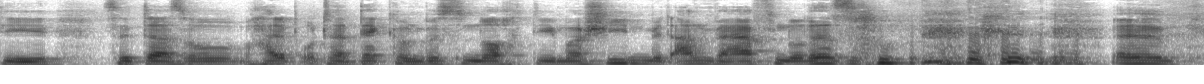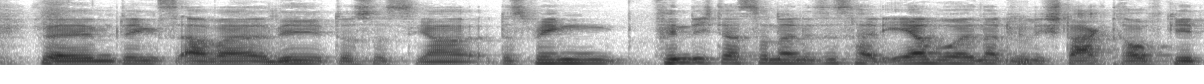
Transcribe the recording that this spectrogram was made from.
die sind da so halb unter Deck und müssen noch die Maschinen mit anwerfen oder so. ähm, ähm, Dings, aber nee, das ist ja, deswegen finde ich das, sondern es ist halt eher, wo er natürlich stark drauf geht,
